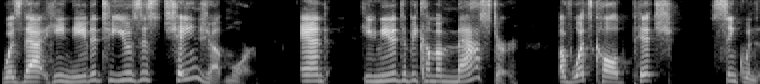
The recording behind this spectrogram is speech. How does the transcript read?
was that he needed to use his changeup more. And he needed to become a master of what's called pitch sequen-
